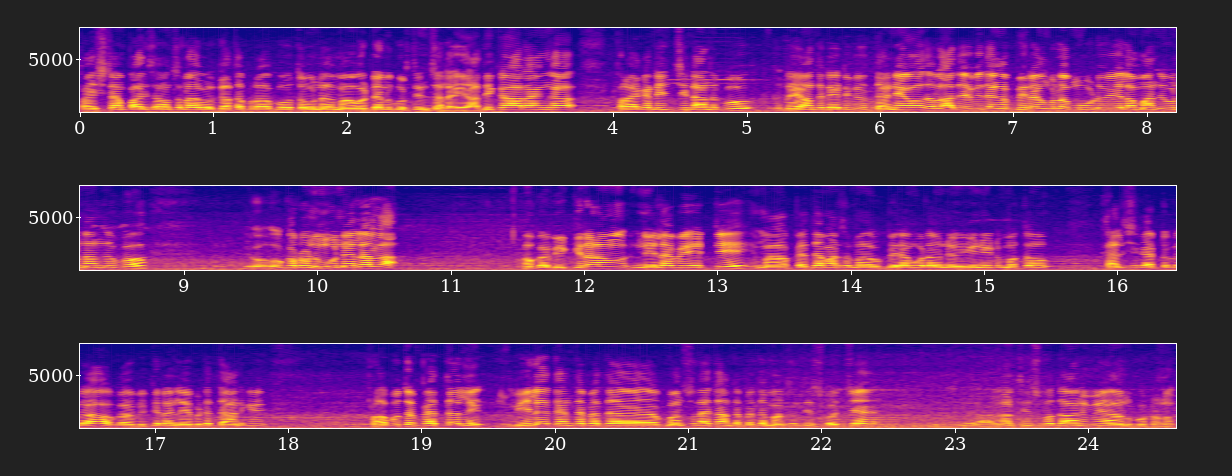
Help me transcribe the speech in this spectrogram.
ఫస్ట్ టైం పది సంవత్సరాలు గత ప్రభుత్వం ఉన్నది మా ఒడ్డర్లు గుర్తించాలి. అధికారంగా ప్రకటించినందుకు రేవంత్ రెడ్డికి ధన్యవాదాలు. అదేవిధంగా బిరంగుల మూడు వేల మంది ఉన్నందుకు ఒక రెండు మూడు నెలల ఒక విగ్రహం నిలబెట్టి మా పెద్ద మనసు మా బీరంగూడ యూనిట్ మొత్తం కలిసికట్టుగా ఒక విగ్రహం నిలబెట్టి దానికి ప్రభుత్వం పెద్దల్ని వీలైతే ఎంత పెద్ద మనుషులైతే అయితే అంత పెద్ద మనుషులు తీసుకొచ్చే తీసుకొద్దామని మేము అనుకుంటున్నాం.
